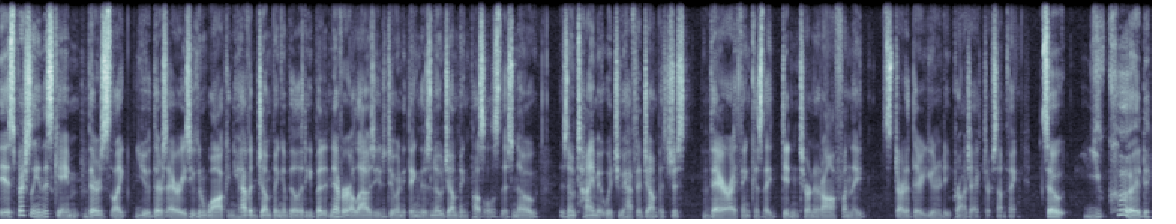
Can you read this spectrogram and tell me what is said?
especially in this game, there's like you there's areas you can walk and you have a jumping ability, but it never allows you to do anything. There's no jumping puzzles. There's no there's no time at which you have to jump. It's just there, I think, because they didn't turn it off when they started their Unity project or something. So you could,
